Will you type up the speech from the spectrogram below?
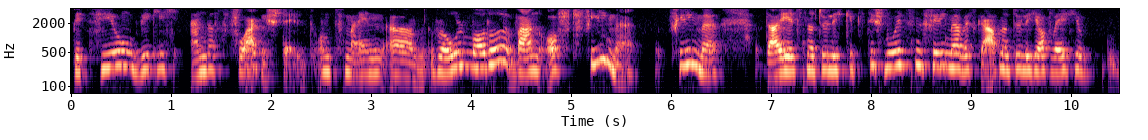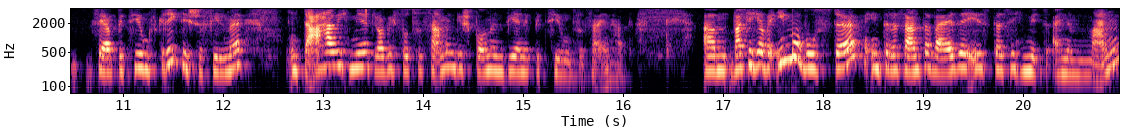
Beziehung wirklich anders vorgestellt. Und mein ähm, Role Model waren oft Filme. Filme. Da jetzt natürlich gibt es die Schnulzenfilme, aber es gab natürlich auch welche sehr beziehungskritische Filme. Und da habe ich mir, glaube ich, so zusammengesponnen, wie eine Beziehung zu sein hat. Ähm, was ich aber immer wusste, interessanterweise, ist, dass ich mit einem Mann,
